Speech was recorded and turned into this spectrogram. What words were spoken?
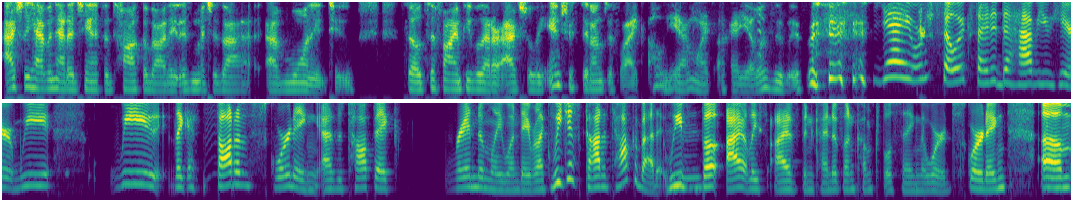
I actually haven't had a chance to talk about it as much as I, I've wanted to. So to find people that are actually interested, I'm just like, oh yeah, I'm like, okay, yeah, let's do this. Yay, we're so excited to have you here. We we like thought of squirting as a topic randomly one day. We're like, we just got to talk about it. We've both I at least I've been kind of uncomfortable saying the word squirting. Um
